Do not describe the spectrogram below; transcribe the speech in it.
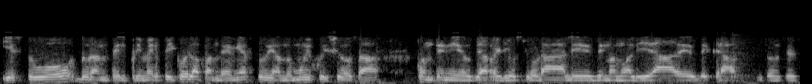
y estuvo durante el primer pico de la pandemia estudiando muy juiciosa contenidos de arreglos florales, de manualidades, de craft. Entonces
